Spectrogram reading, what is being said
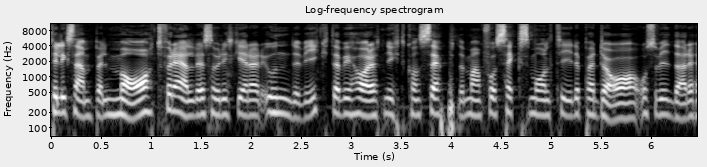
till exempel mat för äldre som riskerar undervikt, där vi har ett nytt koncept där man får sex måltider per dag och så vidare,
